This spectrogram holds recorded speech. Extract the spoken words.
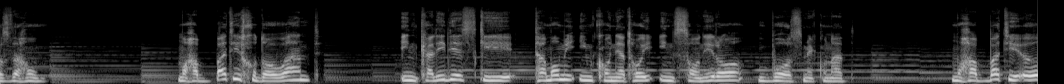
ёздаҳум. Муҳаббати худованд ин калидест ки тамоми имкониятҳои инсониро боз мекунад. Муҳаббати ӯ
